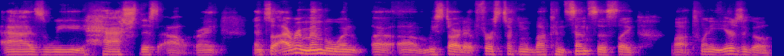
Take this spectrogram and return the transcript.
as we hash this out, right? And so I remember when uh, um, we started first talking about consensus, like about 20 years ago,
